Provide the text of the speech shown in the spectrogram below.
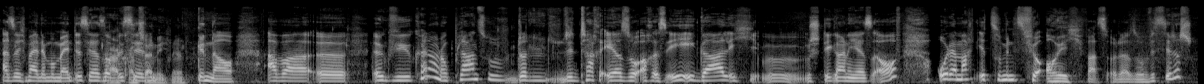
Also ich meine, im Moment ist ja so ein kannst bisschen... ja nicht, ne? Genau. Aber äh, irgendwie, keine Ahnung, planst du den Tag eher so, ach, ist eh egal, ich äh, stehe gar nicht erst auf? Oder macht ihr zumindest für euch was oder so? Wisst ihr das schon?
